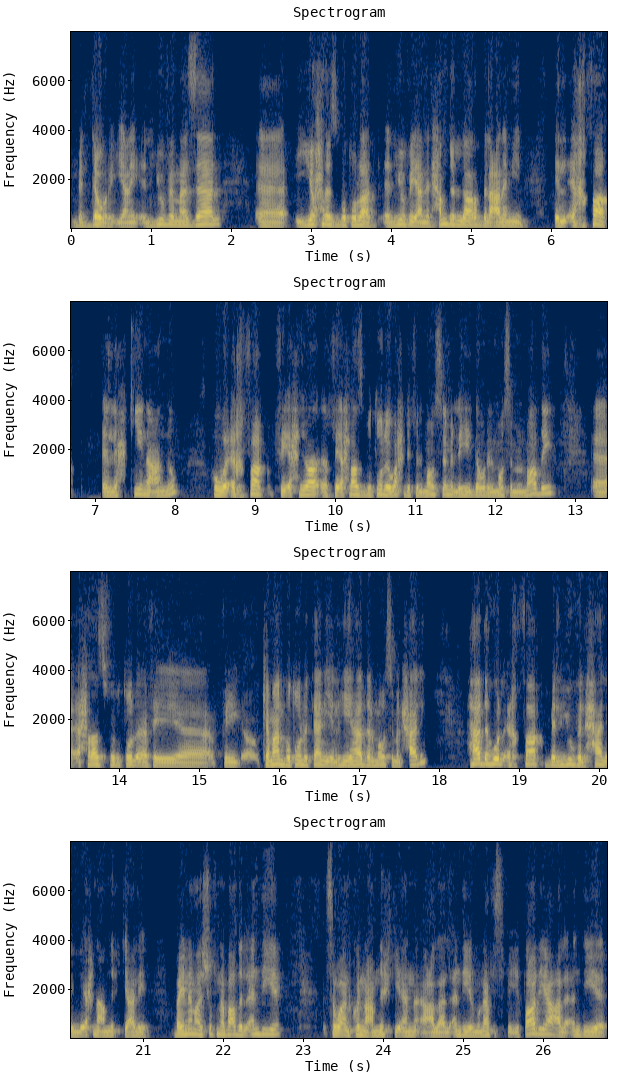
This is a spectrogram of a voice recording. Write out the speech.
بالدوري. يعني اليوفي ما زال آه يحرز بطولات. اليوفي يعني الحمد لله رب العالمين الإخفاق اللي حكينا عنه هو إخفاق في في إحراز بطولة واحدة في الموسم اللي هي دوري الموسم الماضي. آه، إحراز في بطولة في في كمان بطولة ثانية اللي هي هذا الموسم الحالي. هذا هو الإخفاق باليوفي الحالي اللي إحنا عم نحكي عليه. بينما شفنا بعض الأندية سواء كنا عم نحكي على الأندية المنافسة في إيطاليا على أندية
